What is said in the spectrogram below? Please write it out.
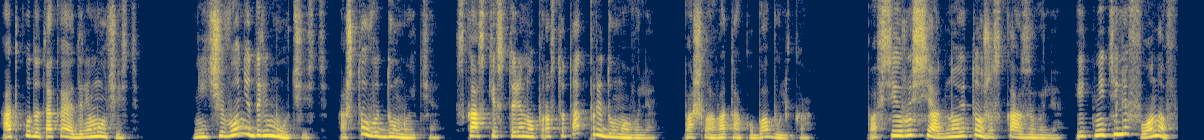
Откуда такая дремучесть? Ничего не дремучесть. А что вы думаете? Сказки в старину просто так придумывали? Пошла в атаку бабулька. По всей Руси одно и то же сказывали. Ведь ни телефонов,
